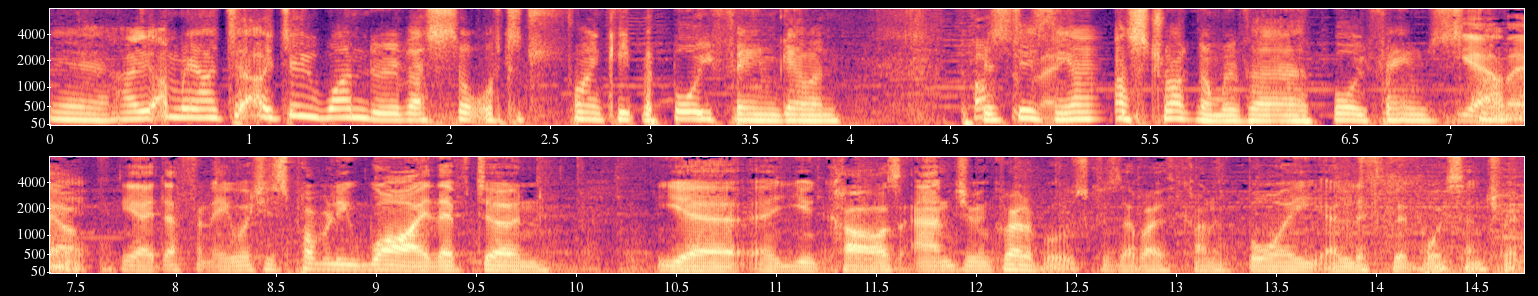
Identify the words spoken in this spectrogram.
Yeah, I, I mean, I do, I do wonder if that's sort of to try and keep the boy theme going. Because Disney are struggling with uh, boy themes. Yeah, aren't they are. Yeah, definitely. Which is probably why they've done yeah, uh, your Cars and your Incredibles because they're both kind of boy, a little bit boy centric.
